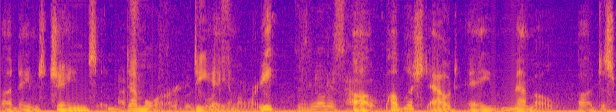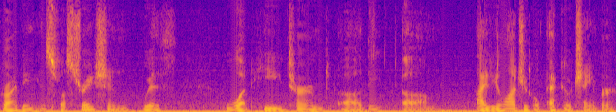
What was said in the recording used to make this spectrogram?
uh, named James Damore, D-A-M-O-R-E, Did you notice uh, how published out a memo uh, describing his frustration with what he termed uh, the um, ideological echo chamber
